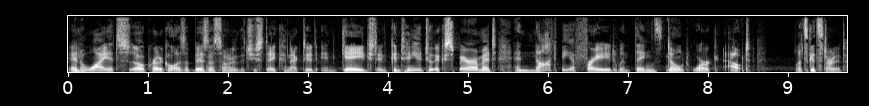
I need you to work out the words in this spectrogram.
and why it's so critical as a business owner that you stay connected, engaged, and continue to experiment and not be afraid when things don't work out. Let's get started.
